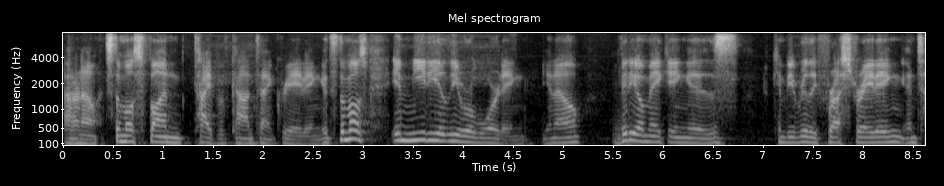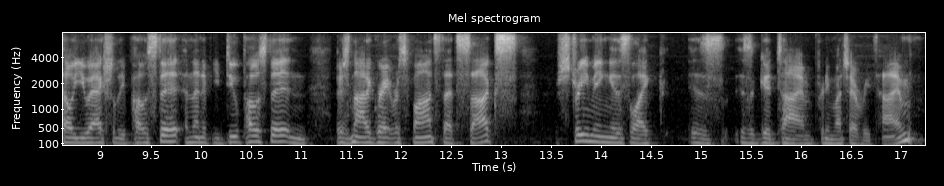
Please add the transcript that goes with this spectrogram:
I don't know. It's the most fun type of content creating. It's the most immediately rewarding, you know? Mm-hmm. Video making is can be really frustrating until you actually post it. And then if you do post it and there's not a great response, that sucks. Streaming is like is is a good time pretty much every time.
